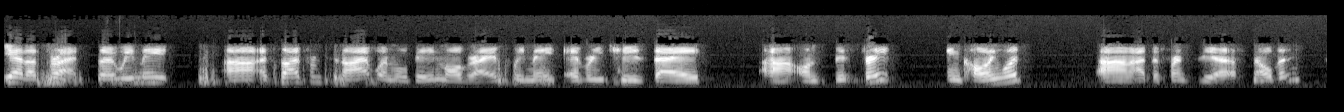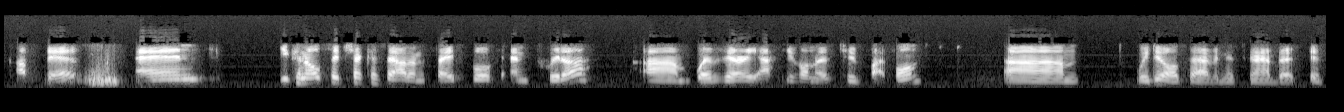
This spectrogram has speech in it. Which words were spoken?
Yeah, that's right. So we meet, uh, aside from tonight when we'll be in Mulgrave, we meet every Tuesday uh, on Smith Street in Collingwood um, at the Friends of the Earth Melbourne upstairs. And you can also check us out on Facebook and Twitter. Um, we're very active on those two platforms. Um, we do also have an Instagram, but it's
